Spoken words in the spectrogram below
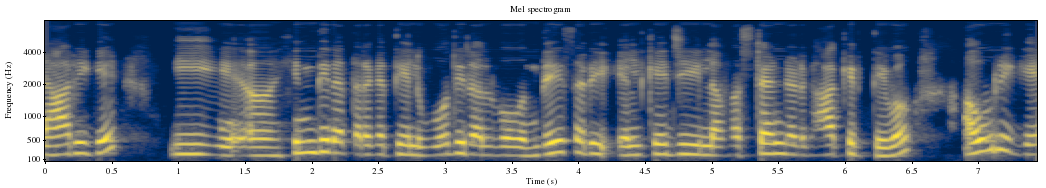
ಯಾರಿಗೆ ಈ ಹಿಂದಿನ ತರಗತಿಯಲ್ಲಿ ಓದಿರಲ್ವೋ ಒಂದೇ ಸರಿ ಎಲ್ ಕೆ ಜಿ ಇಲ್ಲ ಫಸ್ಟ್ ಸ್ಟ್ಯಾಂಡರ್ಡ್ ಹಾಕಿರ್ತೀವೋ ಅವರಿಗೆ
